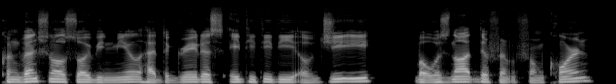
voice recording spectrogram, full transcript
conventional soybean meal had the greatest ATTD of GE but was not different from corn.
